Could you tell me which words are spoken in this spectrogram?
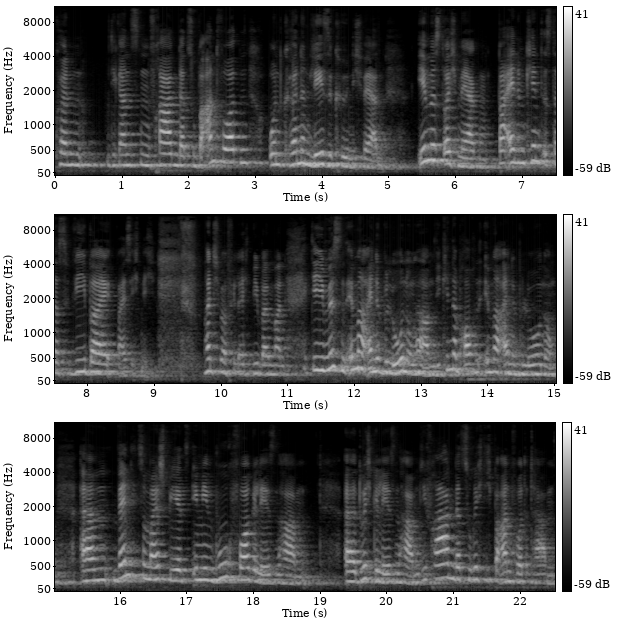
können die ganzen Fragen dazu beantworten und können Lesekönig werden. Ihr müsst euch merken, bei einem Kind ist das wie bei, weiß ich nicht, manchmal vielleicht wie beim Mann. Die müssen immer eine Belohnung haben. Die Kinder brauchen immer eine Belohnung. Ähm, wenn die zum Beispiel jetzt irgendwie ein Buch vorgelesen haben, äh, durchgelesen haben, die Fragen dazu richtig beantwortet haben,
